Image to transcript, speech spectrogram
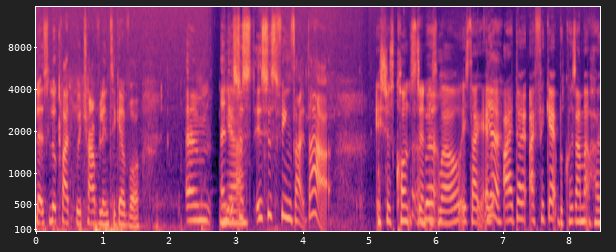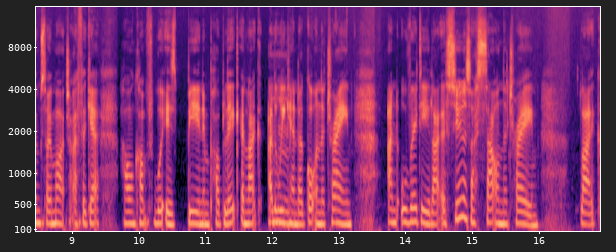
let's look like we're traveling together. Um and it's just it's just things like that It's just constant as well. It's like Yeah. I don't. I forget because I'm at home so much. I forget how uncomfortable it is being in public. And like at the Mm-hmm. weekend, I got on the train, and already like as soon as I sat on the train, like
